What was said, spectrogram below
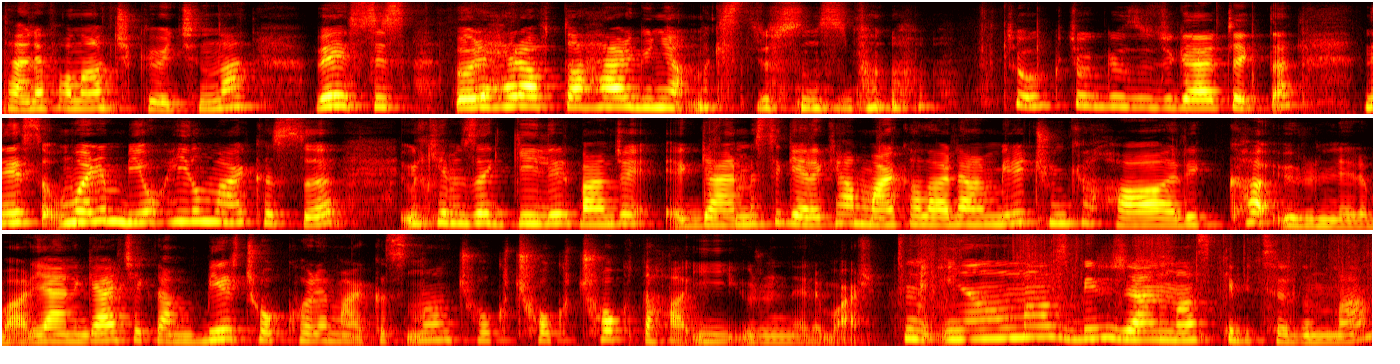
tane falan çıkıyor içinden. Ve siz böyle her hafta her gün yapmak istiyorsunuz bunu. çok çok üzücü gerçekten. Neyse umarım BioHeal markası ülkemize gelir. Bence e, gelmesi gereken markalardan biri. Çünkü harika ürünleri var. Yani gerçekten birçok Kore markasından çok çok çok daha iyi ürünleri var. Şimdi inanılmaz bir jel maske bitirdim ben.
